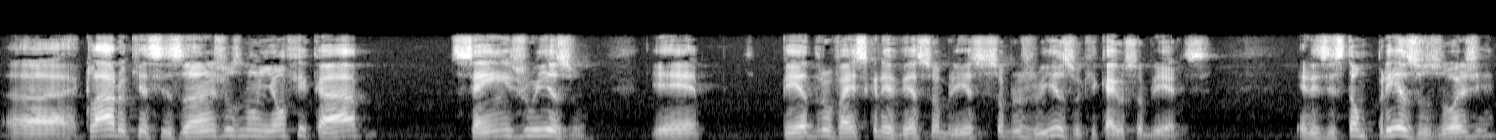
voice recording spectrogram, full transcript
Uh, claro que esses anjos não iam ficar sem juízo. E Pedro vai escrever sobre isso, sobre o juízo que caiu sobre eles. Eles estão presos hoje,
